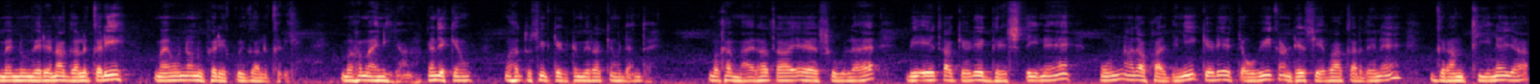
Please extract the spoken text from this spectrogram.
ਮੈਨੂੰ ਮੇਰੇ ਨਾਲ ਗੱਲ ਕਰੀ, ਮੈਂ ਉਹਨਾਂ ਨੂੰ ਫਿਰ ਇੱਕੋ ਹੀ ਗੱਲ ਕਰੀ। ਮੈਂ ਕਿਹਾ, ਮੈਂ ਨਹੀਂ ਜਾਣਾ। ਕਹਿੰਦੇ, ਕਿਉਂ? ਮੈਂ ਕਿਹਾ, ਤੁਸੀਂ ਟਿਕਟ ਮੇਰਾ ਕਿਉਂ ਲੈਂਦਾ ਮੈਂ ਕਿਹਾ, ਮੇਰਾ ਤਾਂ ਇਹ ਅਸੂਲ ਹੈ ਵੀ ਇਹ ਤਾਂ ਕਿਹੜੇ ਗ੍ਰਸਤੀ ਨੇ, ਉਹਨਾਂ ਦਾ ਫਰਜ਼ ਨਹੀਂ, ਕਿਹੜੇ 24 ਘੰਟੇ ਸੇਵਾ ਕਰਦੇ ਨੇ, ਗ੍ਰੰਥੀ ਨੇ ਜਾਂ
